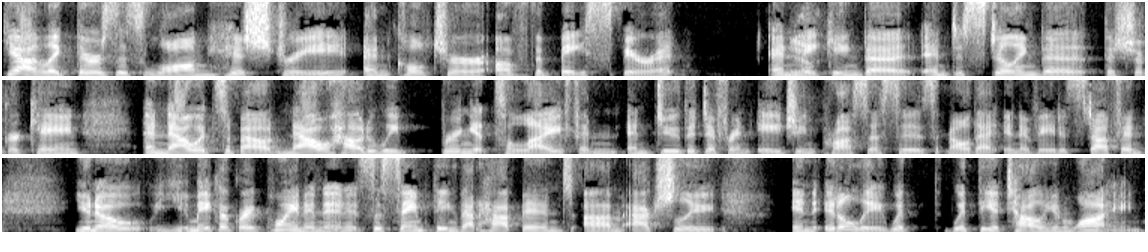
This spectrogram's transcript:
yeah like there's this long history and culture of the base spirit and yeah. making the and distilling the the sugar cane and now it's about now how do we bring it to life and and do the different aging processes and all that innovative stuff and you know, you make a great point, and, and it's the same thing that happened um, actually in Italy with with the Italian wine,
